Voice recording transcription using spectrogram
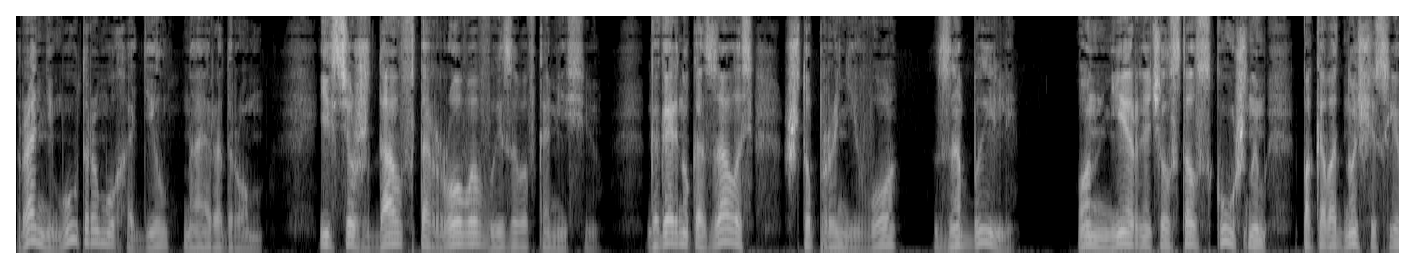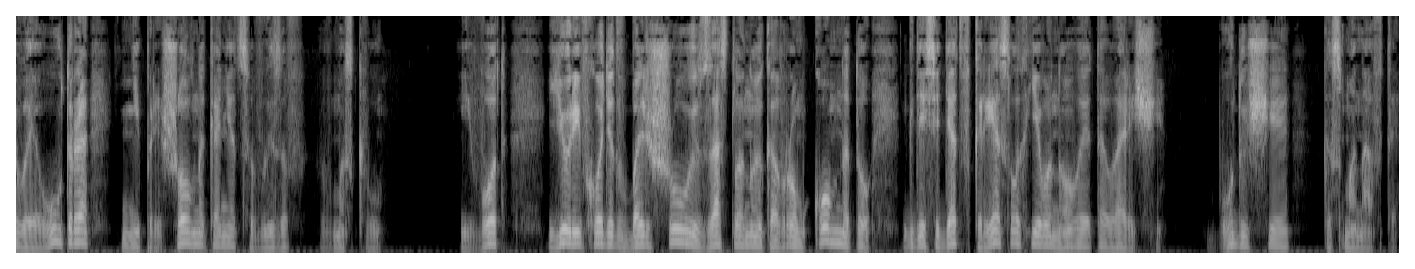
ранним утром уходил на аэродром. И все ждал второго вызова в комиссию. Гагарину казалось, что про него забыли. Он нервничал, стал скучным, пока в одно счастливое утро не пришел, наконец, вызов в Москву. И вот Юрий входит в большую, застланную ковром комнату, где сидят в креслах его новые товарищи, будущие космонавты.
